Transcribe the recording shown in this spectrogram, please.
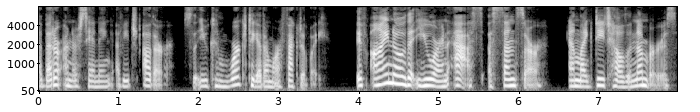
a better understanding of each other so that you can work together more effectively. If I know that you are an S, a sensor, and like details and numbers,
